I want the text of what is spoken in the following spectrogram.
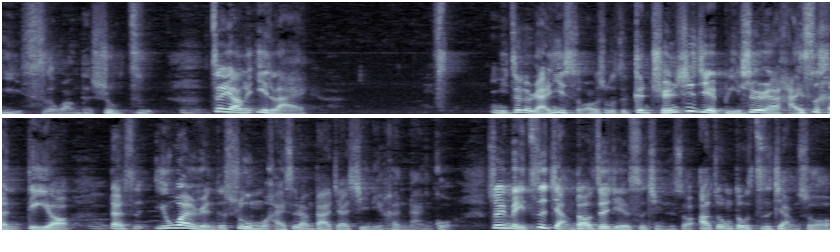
疫死亡的数字，这样一来。你这个染疫死亡数字跟全世界比，虽然还是很低哦，但是一万人的数目还是让大家心里很难过。所以每次讲到这件事情的时候，阿中都只讲说，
